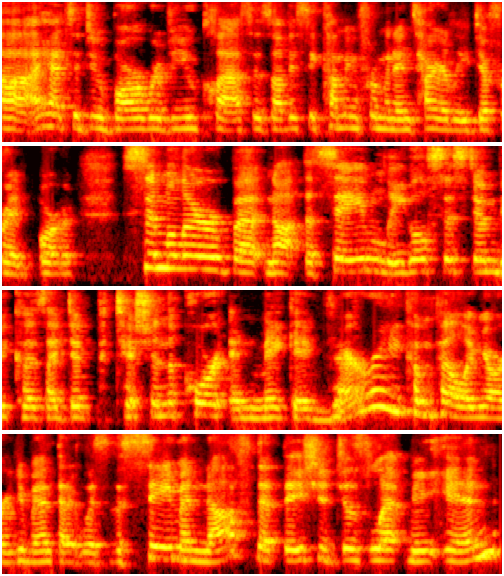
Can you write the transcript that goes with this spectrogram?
Uh, I had to do bar review classes, obviously coming from an entirely different or similar, but not the same legal system because I did petition the court and make a very compelling argument that it was the same enough that they should just let me in.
